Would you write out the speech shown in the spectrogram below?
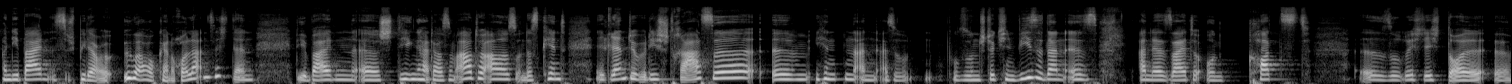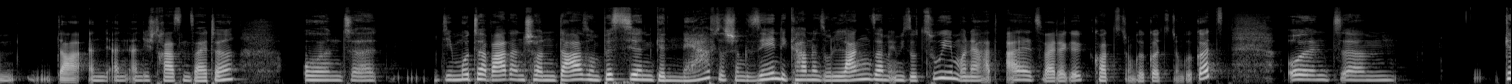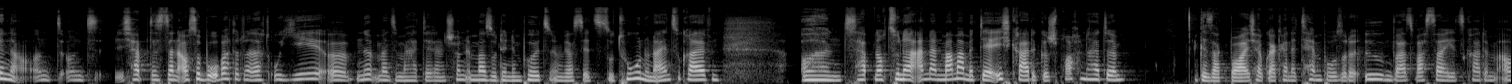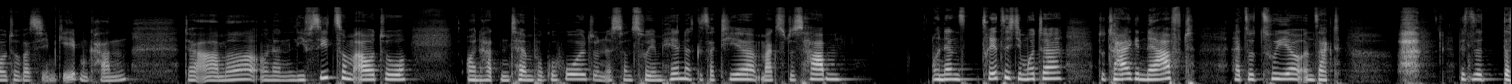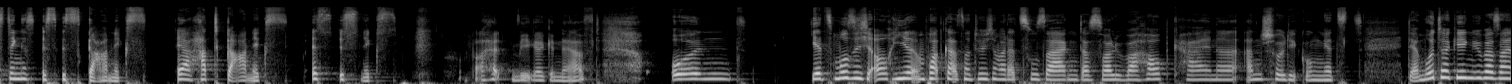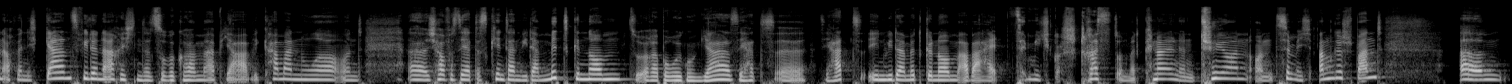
Und die beiden, es spielt aber überhaupt keine Rolle an sich, denn die beiden äh, stiegen halt aus dem Auto aus und das Kind rennt über die Straße ähm, hinten an, also wo so ein Stückchen Wiese dann ist, an der Seite und kotzt äh, so richtig doll ähm, da an, an, an die Straßenseite. Und äh, die Mutter war dann schon da so ein bisschen genervt, das schon gesehen. Die kam dann so langsam irgendwie so zu ihm und er hat alles weiter gekotzt und gekotzt und gekotzt. Und ähm, genau, und, und ich habe das dann auch so beobachtet und gedacht, oh je, äh, ne, man, hat ja dann schon immer so den Impuls, irgendwas jetzt zu tun und einzugreifen. Und habe noch zu einer anderen Mama, mit der ich gerade gesprochen hatte, gesagt, boah, ich habe gar keine Tempos oder irgendwas, Wasser jetzt gerade im Auto, was ich ihm geben kann der Arme. Und dann lief sie zum Auto und hat ein Tempo geholt und ist dann zu ihm hin, hat gesagt, hier, magst du das haben? Und dann dreht sich die Mutter total genervt, halt so zu ihr und sagt, wissen Sie, das Ding ist, es ist gar nichts. Er hat gar nichts. Es ist nichts. War halt mega genervt. Und Jetzt muss ich auch hier im Podcast natürlich nochmal dazu sagen, das soll überhaupt keine Anschuldigung jetzt der Mutter gegenüber sein, auch wenn ich ganz viele Nachrichten dazu bekommen habe. Ja, wie kann man nur? Und äh, ich hoffe, sie hat das Kind dann wieder mitgenommen. Zu ihrer Beruhigung, ja, sie hat, äh, sie hat ihn wieder mitgenommen, aber halt ziemlich gestresst und mit knallenden Türen und ziemlich angespannt. Ähm,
